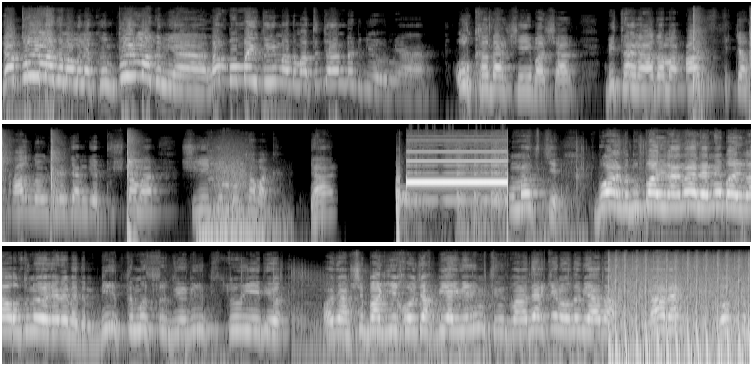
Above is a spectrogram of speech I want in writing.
Ya duymadım amına koyayım. Duymadım ya. Lan bombayı duymadım. Atacağını da biliyorum ya. O kadar şeyi başar. Bir tane adama artistik yap. Karla öldüreceğim diye puşlama. Şu yediğim boka bak. Yani olmaz ki. Bu arada bu bayrağın hala ne bayrağı olduğunu öğrenemedim. Birisi Mısır diyor, birisi Suriye diyor. Hocam şu buggy'i koyacak bir yer verir misiniz bana derken o da bir adam. Ne haber? Dostum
